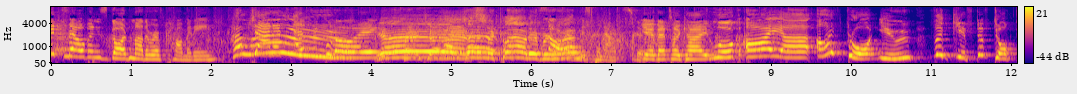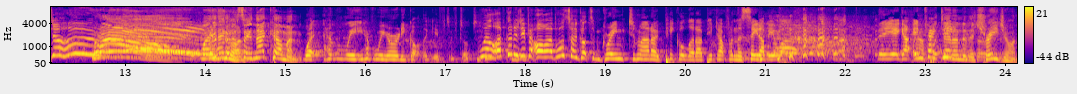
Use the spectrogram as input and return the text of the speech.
It's Melbourne's godmother of comedy. Hello! Janet McLeod. Yay! Janet McLeod, everyone. Sorry, I mispronounced it. Yeah, that's okay. Look, I uh, I've brought you the gift of Doctor Who. Wow! Wait, Who hang could have seen that coming? Wait, haven't we haven't we already got the gift of Doctor? Who? Well, I've got a different. Oh, I've also got some green tomato pickle that I picked up from the CWA. there you go. In Who? fact, put that the- under the tree, John.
